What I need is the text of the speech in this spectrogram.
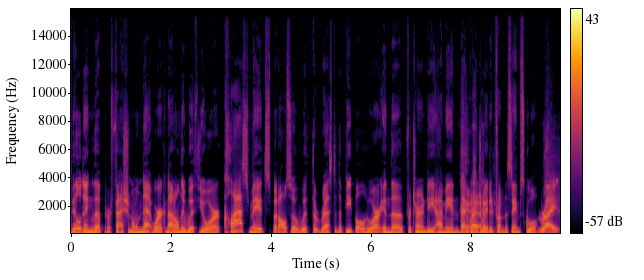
building the professional network, not only with your classmates, but also with the rest of the people who are in the fraternity. I mean, that graduated from the same school. Right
